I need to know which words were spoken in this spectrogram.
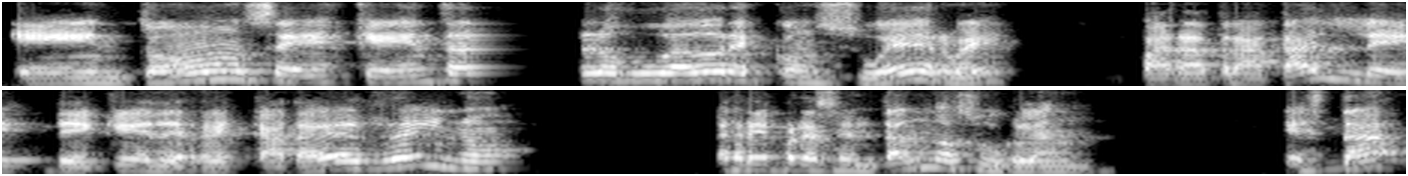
Entonces es que entran los jugadores con su héroe para tratar de, de, qué? de rescatar el reino representando a su clan. Está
